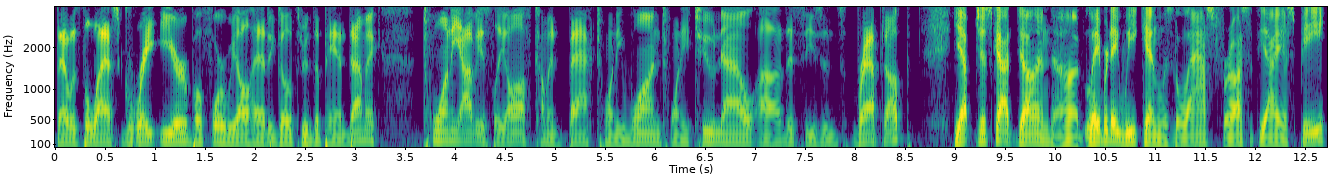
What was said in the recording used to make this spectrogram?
that was the last great year before we all had to go through the pandemic. 20 obviously off coming back 21 22 now. Uh, this season's wrapped up? Yep just got done. Uh, labor day weekend was the last for us at the isp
